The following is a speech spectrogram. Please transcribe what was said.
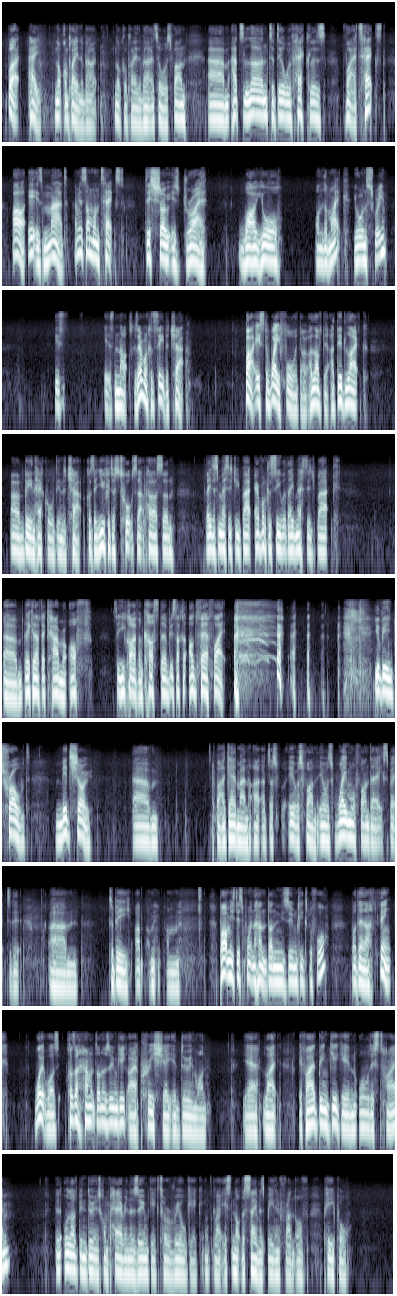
But hey, not complaining about it. Not complaining about it. It's always fun. Um, had to learn to deal with hecklers via text. Ah, it is mad. I mean, someone text, this show is dry while you're on the mic, you're on screen. It's it's nuts because everyone can see the chat. But it's the way forward though. I loved it. I did like um, being heckled in the chat because then you could just talk to that person. They just message you back. Everyone can see what they message back. Um, they can have their camera off, so you can't even cuss them. It's like an unfair fight. You're being trolled mid-show. Um, but again, man, I, I, just it was fun. It was way more fun than I expected it um, to be. I'm, I'm, I'm, part of me is disappointed I hadn't done any Zoom gigs before, but then I think what it was because I haven't done a Zoom gig, I appreciated doing one. Yeah, like if I had been gigging all this time, then all I've been doing is comparing a Zoom gig to a real gig. Like it's not the same as being in front of people.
